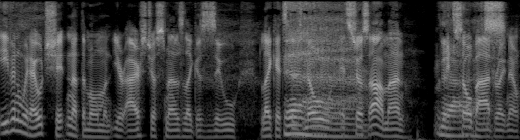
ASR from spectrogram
even without shitting at the moment, your arse just smells like a zoo. Like it's there's no, it's just oh man, Yeah, it's so bad it's- right now.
